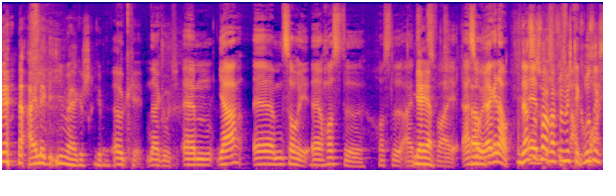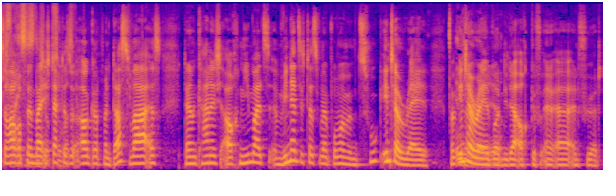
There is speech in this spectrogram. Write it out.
eine, eine eilige E-Mail geschrieben. Okay, na gut. Ähm, ja, ähm, sorry, äh, Hostel. Hostel 1 Ja, ja. und 2. Achso, Ähm, ja, genau. Das Ähm, ist aber ich- für ich- mich der oh, gruseligste ich Horrorfilm, weil ich dachte so, oh Gott, wenn das wahr ist, dann kann ich auch niemals, wie nennt sich das, wo man mit dem Zug, Interrail, beim Interrail, Interrail, wurden ja. die da auch gef- äh, entführt.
